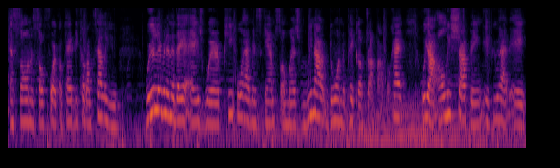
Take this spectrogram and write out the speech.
and so on and so forth, okay? Because I'm telling you, we're living in a day and age where people have been scammed so much. We're not doing the pickup drop off, okay? We are only shopping if you have a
